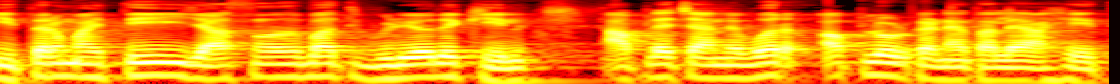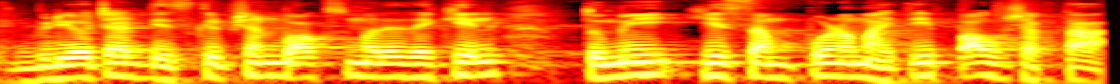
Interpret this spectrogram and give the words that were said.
इतर माहिती या संदर्भात व्हिडिओ देखील आपल्या चॅनलवर अपलोड करण्यात आले आहेत. व्हिडिओच्या डिस्क्रिप्शन बॉक्समध्ये देखील तुम्ही ही संपूर्ण माहिती पाहू शकता.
